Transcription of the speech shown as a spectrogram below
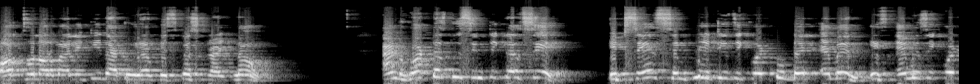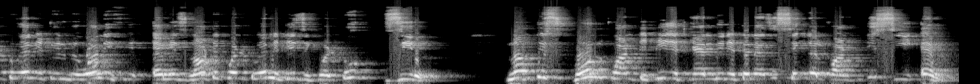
orthonormality that we have discussed right now. And what does this integral say? It says simply it is equal to del mn. If m is equal to n, it will be 1. If m is not equal to n, it is equal to 0. Now this whole quantity, it can be written as a single quantity Cm.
